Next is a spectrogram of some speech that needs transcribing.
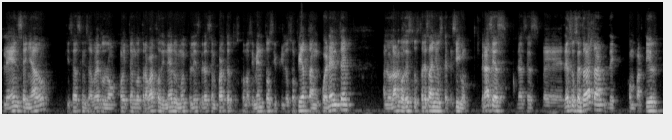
le he enseñado, quizás sin saberlo. Hoy tengo trabajo, dinero y muy feliz gracias en parte a tus conocimientos y filosofía tan coherente a lo largo de estos tres años que te sigo. Gracias, gracias. Eh, de eso se trata, de compartir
